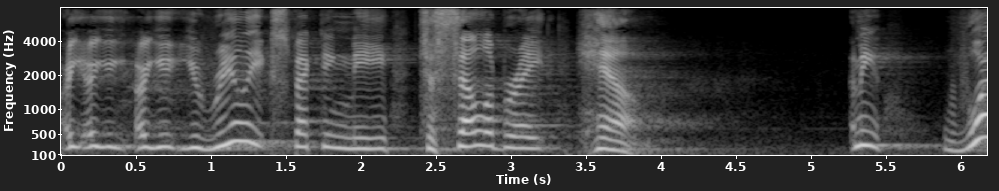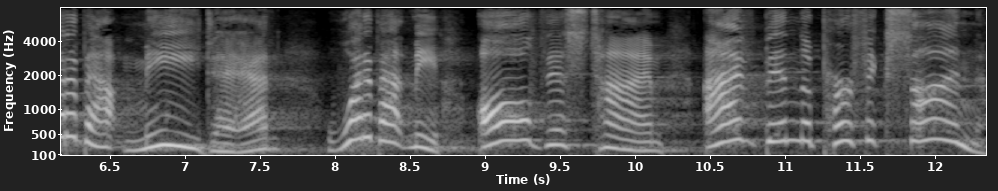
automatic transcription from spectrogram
are you, are you, are you, you really expecting me to celebrate him? I mean, what about me, Dad? What about me? All this time, I've been the perfect son.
